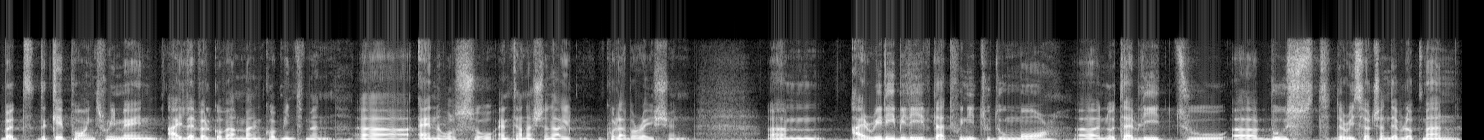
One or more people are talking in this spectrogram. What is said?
but the key point remain high-level government commitment uh, and also international collaboration. Um, I really believe that we need to do more, uh, notably to uh, boost the research and development,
